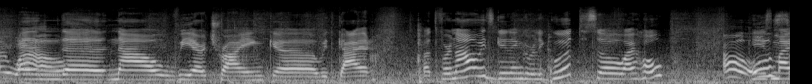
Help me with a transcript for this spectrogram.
oh wow. and uh, now we are trying uh, with Guy. But for now it's getting really good, so I hope oh, he's my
